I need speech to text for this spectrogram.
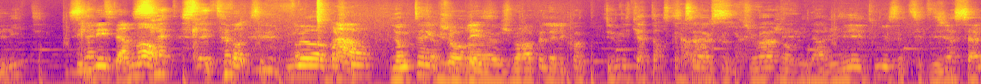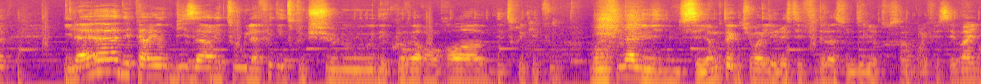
lit. C'est c'est à mort. Non, Ah. franchement, Young Thug, Ça me genre, euh, je me rappelle à l'époque 2014 comme ça, que, ancien. tu vois, genre il est arrivé et tout, c'est- c'était déjà sale. Il a euh, des périodes bizarres et tout, il a fait des trucs chelous, des covers en robe, des trucs et tout. Bon, au final, c'est Young Thug, tu vois, il est resté fidèle à son délire, tout ça, bon, il fait ses bails.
